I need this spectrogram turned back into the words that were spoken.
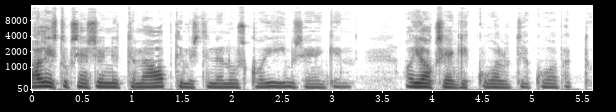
Valistuksen synnyttämä optimistinen usko ihmiseenkin on jokseenkin kuollut ja kuopattu.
